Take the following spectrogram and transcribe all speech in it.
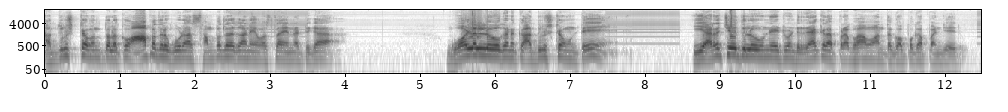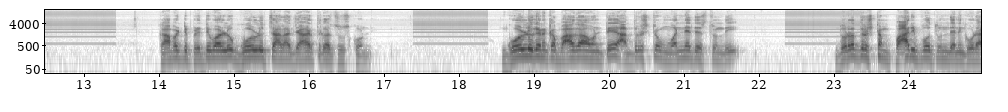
అదృష్టవంతులకు ఆపదలు కూడా సంపదలుగానే వస్తాయన్నట్టుగా గోళ్ళల్లో గనక అదృష్టం ఉంటే ఈ అరచేతిలో ఉండేటువంటి రేఖల ప్రభావం అంత గొప్పగా పనిచేయదు. కాబట్టి ప్రతి వాళ్ళు గోళ్ళు చాలా జాగ్రత్తగా చూసుకోండి. గోళ్ళు గనక బాగా ఉంటే అదృష్టం వన్నె తెస్తుంది దురదృష్టం పారిపోతుంది అని కూడా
